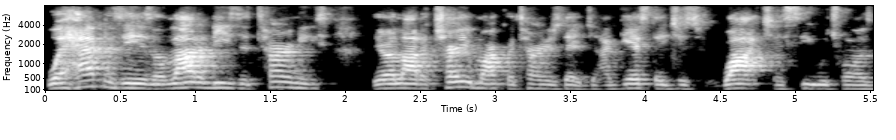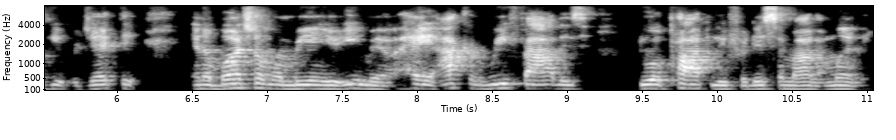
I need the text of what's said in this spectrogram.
What happens is a lot of these attorneys, there are a lot of trademark attorneys that I guess they just watch and see which ones get rejected, and a bunch of them be in your email. Hey, I can refile this, do it properly for this amount of money.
